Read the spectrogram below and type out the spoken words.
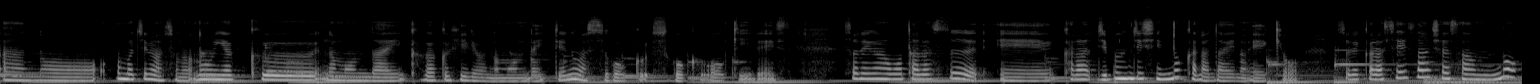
あのもちろんその農薬の問題化学肥料の問題っていうのはすごくすごく大きいです。それがもたらす、えー、から自分自身の体への影響。それから生産者さんの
